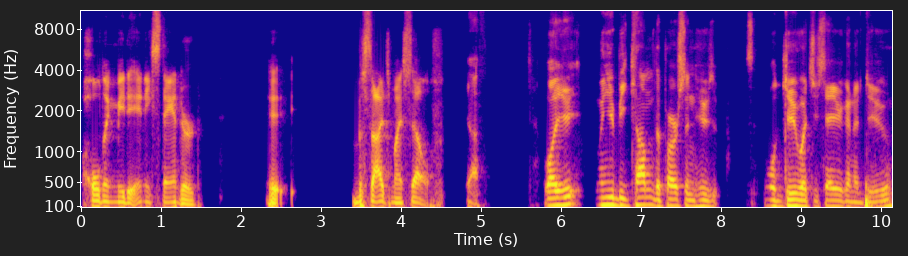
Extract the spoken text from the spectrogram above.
holding me to any standard it, besides myself. Yeah. Well you when you become the person who's will do what you say you're going to do,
